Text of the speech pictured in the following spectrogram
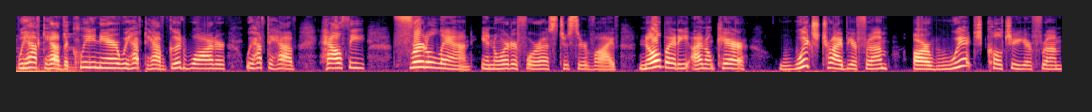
We have to have the clean air, we have to have good water, we have to have healthy, fertile land in order for us to survive. Nobody, I don't care which tribe you're from or which culture you're from,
